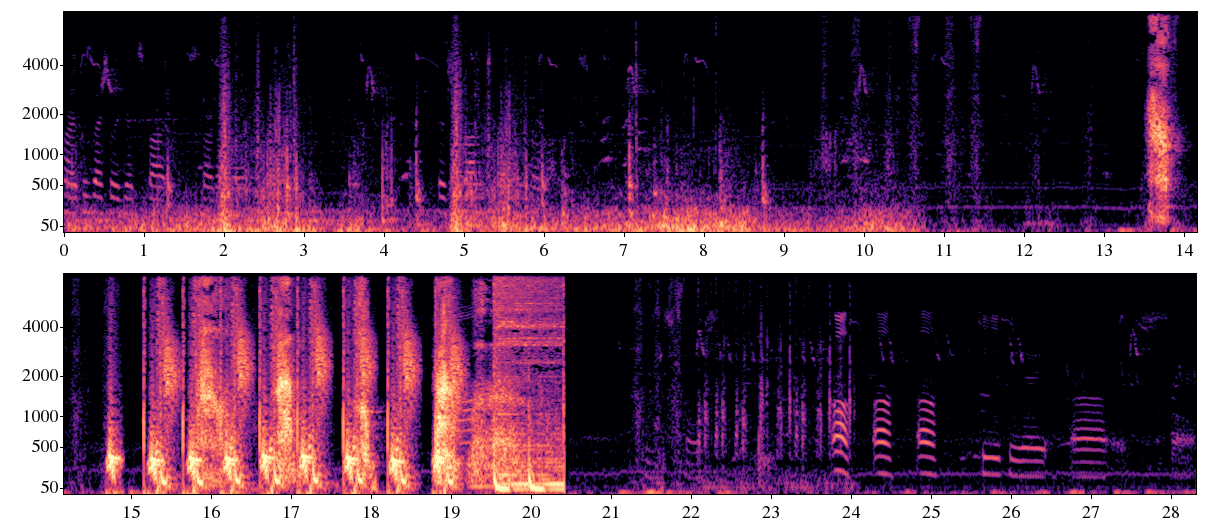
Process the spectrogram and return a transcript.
Alright, this is actually a good spot to start out with. Fish bottoms, bottoms, no bottoms. Jesus Christ. Oh, uh, uh, TPA, uh, set.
